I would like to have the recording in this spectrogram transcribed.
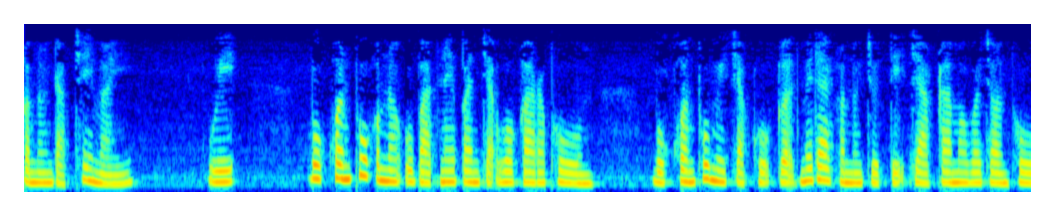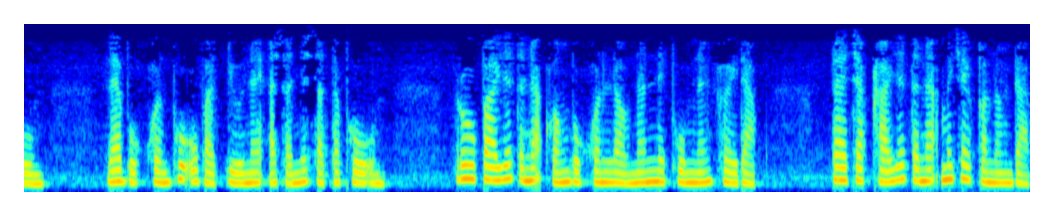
กำลังดับใช่ไหม วิ บุคคลผู้กำลังอุบัติในปัญจโวการภูมิ บุคคลผู้มีจักขุเกิดไม่ได้กำลังจุติจากกามวจรภูมิ และบุคคลผู้อุบัติอยู่ในอสัญญสัตตภูมิ รูปายตนะของบุคคลเหล่านั้นในภูมินั้นเคยดับ แต่จักขายตนะไม่ใช่กำลังดับ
